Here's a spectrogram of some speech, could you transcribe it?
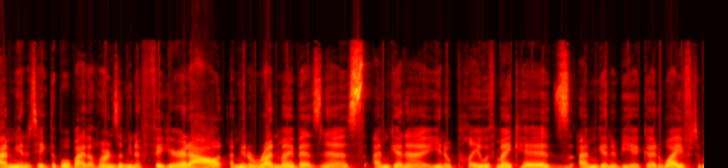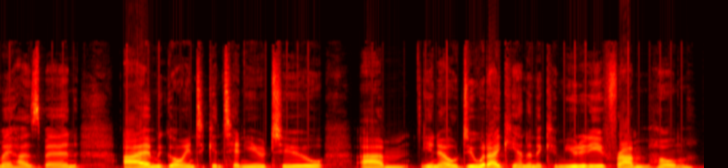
I'm going to take the bull by the horns. I'm going to figure it out. I'm going to run my business. I'm going to, you know, play with my kids. I'm going to be a good wife to my husband. I'm going to continue to, um, you know, do what I can in the community from home.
